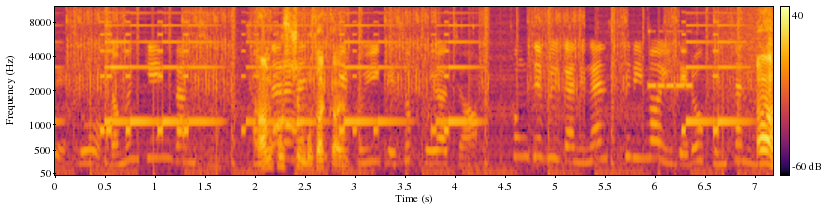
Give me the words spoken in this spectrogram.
9시 뉴스로 넘은 게임 방송. 다음 코스튬 뭐 살까요? V 계속 보여줘. 통제 불가능한 스트리머 이대로 괜찮은가? 아!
